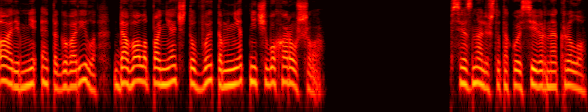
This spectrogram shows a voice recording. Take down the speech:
Ари мне это говорила, давало понять, что в этом нет ничего хорошего. Все знали, что такое северное крыло.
